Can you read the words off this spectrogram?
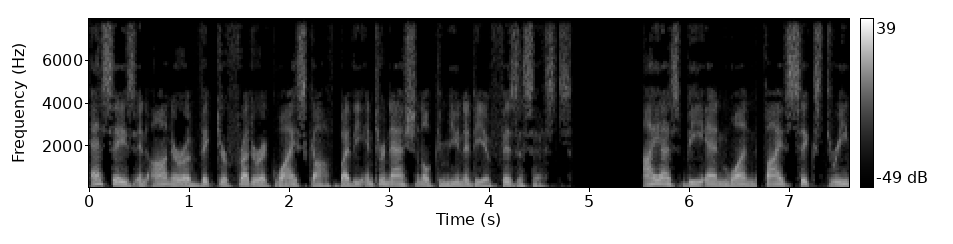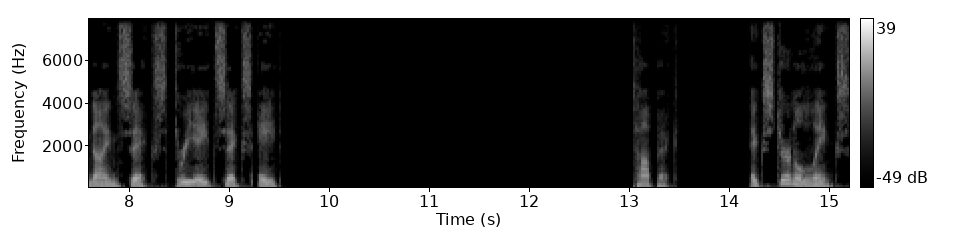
Essays in honor of Victor Frederick Weisskopf by the International Community of Physicists. ISBN 1-56396-386-8 External links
